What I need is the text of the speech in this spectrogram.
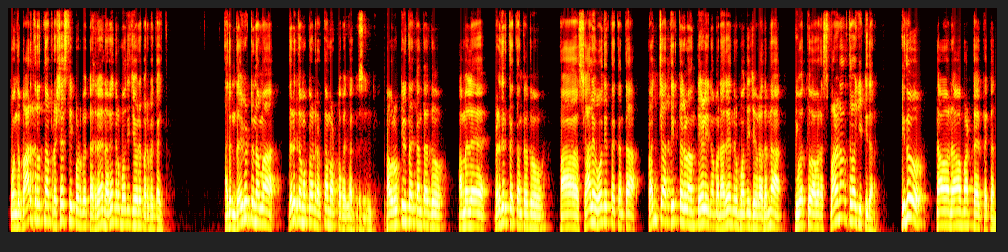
ಒಂದು ಭಾರತ ರತ್ನ ಪ್ರಶಸ್ತಿ ಕೊಡ್ಬೇಕಾದ್ರೆ ನರೇಂದ್ರ ಮೋದಿಜಿಯವರೇ ಬರಬೇಕಾಯ್ತು. ಅದನ್ನ ದಯವಿಟ್ಟು ನಮ್ಮ ದಲಿತ ಮುಖಂಡರು ಅರ್ಥ ಮಾಡ್ಕೋಬೇಕಾಗ್ತದೆ. ಅವ್ರು ಹುಟ್ಟಿರ್ತಕ್ಕಂಥದ್ದು, ಆಮೇಲೆ ಬೆಳೆದಿರ್ತಕ್ಕಂಥದ್ದು, ಆ ಶಾಲೆ ಓದಿರ್ತಕ್ಕಂಥ ಪಂಚ ತೀರ್ಥಗಳು ಅಂತೇಳಿ ನಮ್ಮ ನರೇಂದ್ರ ಮೋದಿಜಿಯವರು ಅದನ್ನ ಇವತ್ತು ಅವರ ಸ್ಮರಣಾರ್ಥವಾಗಿ ಇಟ್ಟಿದ್ದಾರೆ. ಇದು ನಾವು ನಾವು ಮಾಡ್ತಾ ಇರ್ತಕ್ಕಂಥ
